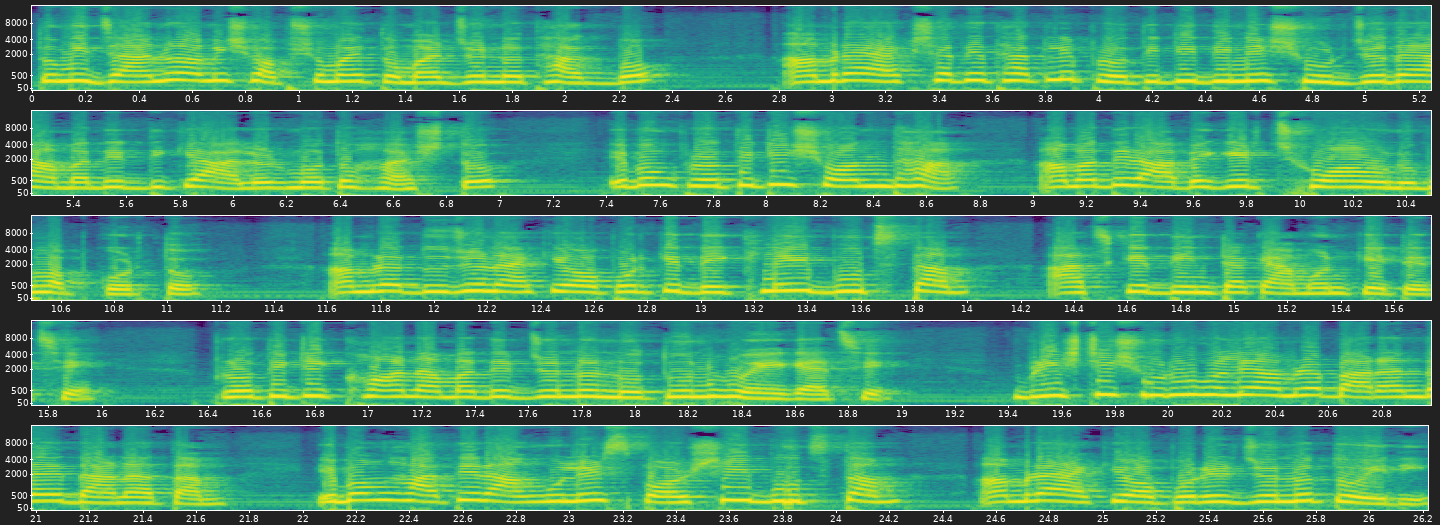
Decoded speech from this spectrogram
তুমি জানো আমি সবসময় তোমার জন্য থাকব। আমরা একসাথে থাকলে প্রতিটি দিনের সূর্যোদয় আমাদের দিকে আলোর মতো হাসতো। এবং প্রতিটি সন্ধ্যা আমাদের আবেগের ছোঁয়া অনুভব করত। আমরা দুজন একে অপরকে দেখলেই বুঝতাম আজকের দিনটা কেমন কেটেছে। প্রতিটি ক্ষণ আমাদের জন্য নতুন হয়ে গেছে। বৃষ্টি শুরু হলে আমরা বারান্দায় দাঁড়াতাম এবং হাতের আঙুলের স্পর্শেই বুঝতাম আমরা একে অপরের জন্য তৈরি।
